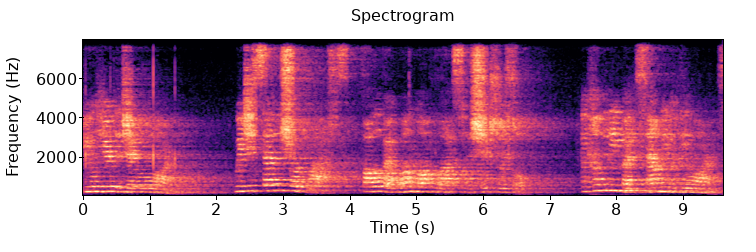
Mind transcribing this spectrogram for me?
you will hear the general alarm, which is seven short blasts, followed by one long blast of the ship's whistle, accompanied by the sounding of the alarms.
